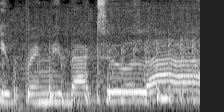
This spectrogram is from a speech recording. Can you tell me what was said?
You bring me back to life.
